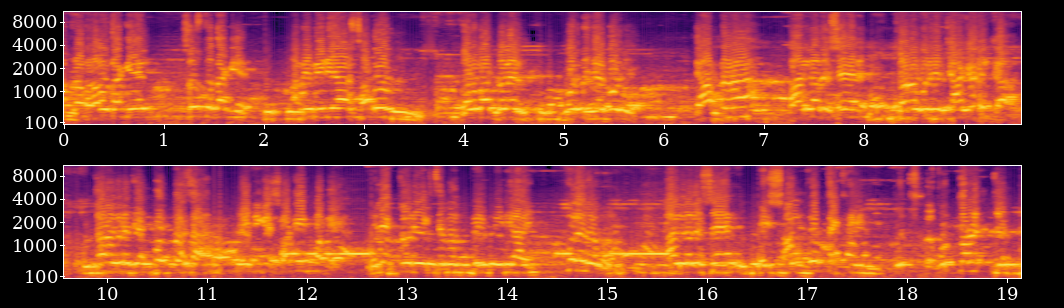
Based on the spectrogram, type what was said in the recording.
আপনারা ভালো থাকেন, সুস্থ থাকেন। আমি মিডিয়ার সকল গণমাধ্যমের কর্মীদের বলব যে আপনারা বাংলাদেশের জনগণের যে আকাঙ্ক্ষা, জনগণের যে প্রত্যাশা, এটিকে সঠিকভাবে ইলেকট্রনিক্স এবং প্রিন্ট মিডিয়ায় তুলে দেবো বাংলাদেশের এই সংকট থেকে উত্তরের জন্য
